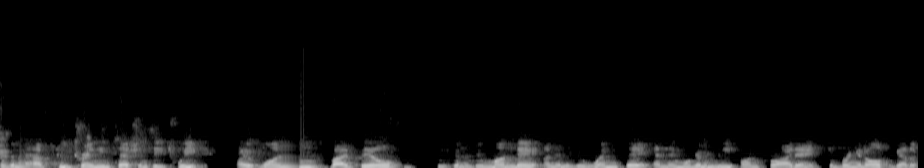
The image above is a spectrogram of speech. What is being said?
We're going to have two training sessions each week, right? One by Bill, he's going to do Monday. I'm going to do Wednesday, and then we're going to meet on Friday to bring it all together.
